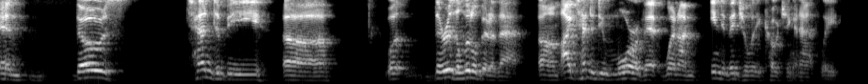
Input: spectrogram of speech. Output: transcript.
and those tend to be uh, well, there is a little bit of that um, I tend to do more of it when I'm individually coaching an athlete,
